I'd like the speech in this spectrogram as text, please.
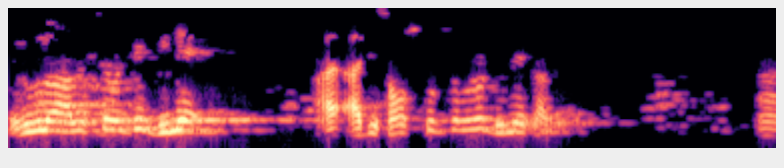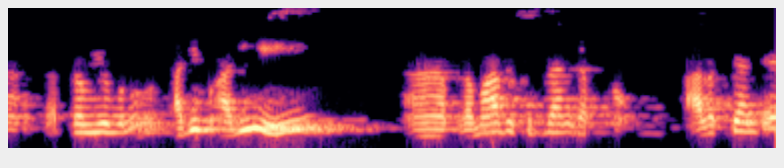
తెలుగులో ఆలస్యం అంటే డిలే. అది సంస్కృతంలో డిలే కాదు. కర్తవ్యములు అది అది ప్రమాద శబ్దానికి అర్థం. ఆలస్యం అంటే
